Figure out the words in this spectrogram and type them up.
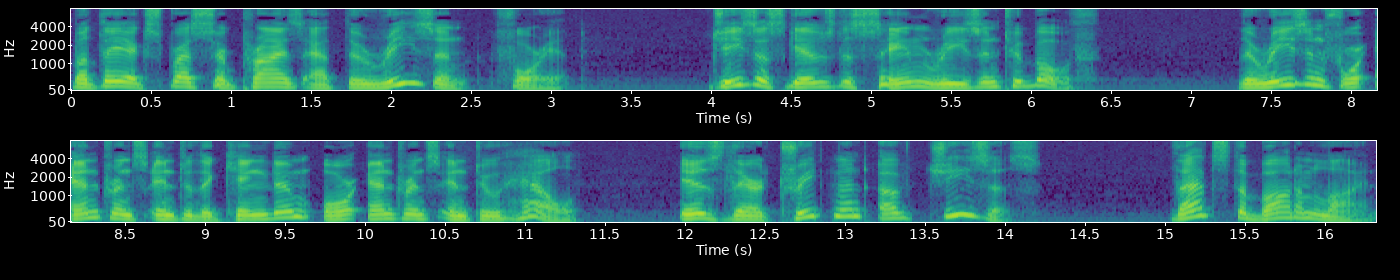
but they express surprise at the reason for it. Jesus gives the same reason to both. The reason for entrance into the kingdom or entrance into hell is their treatment of Jesus. That's the bottom line.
